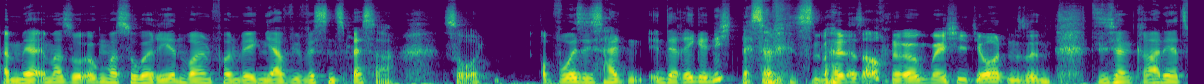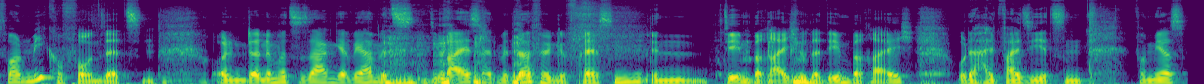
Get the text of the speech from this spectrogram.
ja immer so irgendwas suggerieren wollen von wegen, ja, wir wissen es besser. So. Obwohl sie es halt in der Regel nicht besser wissen, weil das auch nur irgendwelche Idioten sind, die sich halt gerade jetzt vor ein Mikrofon setzen. Und dann immer zu sagen, ja, wir haben jetzt die Weisheit mit Löffeln gefressen in dem Bereich oder dem Bereich. Oder halt, weil sie jetzt ein, von mir aus,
